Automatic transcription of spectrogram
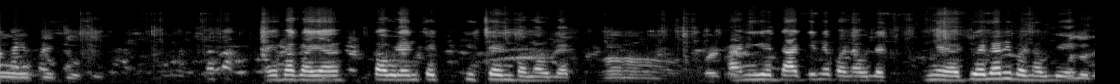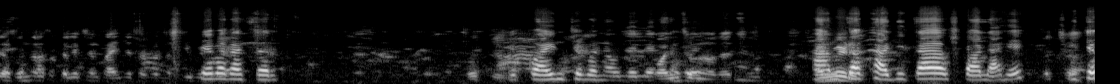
ओके ओके ओके हे बघा या कवड्यांचे किचन बनवल्यात. right. आणि हे दागिने बनवलेत. ज्वेलरी बनवली. आहे. सुंदर असं कलेक्शन पाहिजे सगळं नक्की हे बघा सर. ओके. हे कॉईनचे बनवलेले आहेत कॉईनचं सगळे. बनवलं अच्छा. हा Handmade आमचा आहे. खादीचा स्टॉल आहे. अच्छा. इथे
